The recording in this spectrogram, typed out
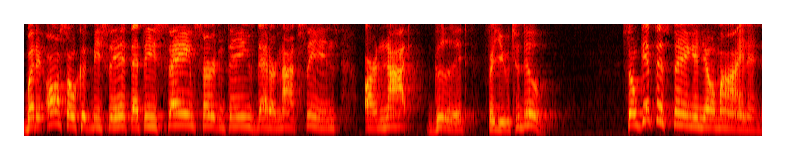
but it also could be said that these same certain things that are not sins are not good for you to do. So get this thing in your mind, and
